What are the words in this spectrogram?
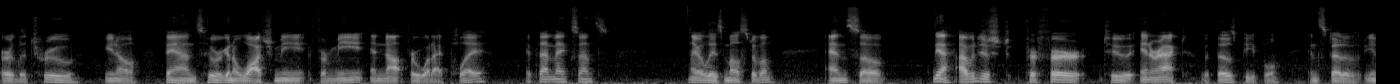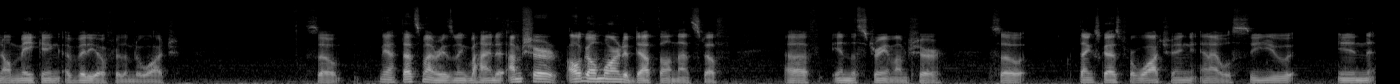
are the true, you know, fans who are going to watch me for me and not for what I play, if that makes sense. Or at least most of them. And so, yeah, I would just prefer to interact with those people instead of, you know, making a video for them to watch. So, yeah, that's my reasoning behind it. I'm sure I'll go more into depth on that stuff uh, in the stream, I'm sure. So, thanks guys for watching, and I will see you in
